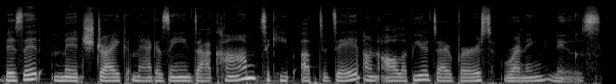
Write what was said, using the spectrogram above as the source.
Visit midstrikemagazine.com to keep up to date on all of your diverse running news.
